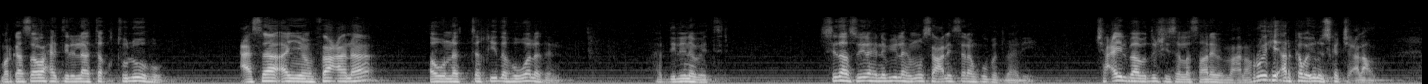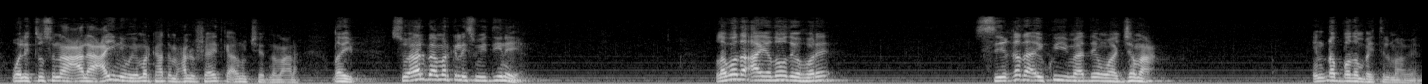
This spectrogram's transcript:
Markaasaa waxay tidhi laa taqtuluuhu casaa an yanfacanaa aw natakhidahu waladan. Ha dilina bay tidhi. Sidaasuu ilahay nebiyullahi muusa calayh salaam ku badbaadiyey jacayl baaba dushiisa la saarayba macnaa. Ruuxii arkaba inuu iska jeclaado. Walitusnaa calaa cayni wey marka hadda maxalu shaahidka aan u jeedno macnaha ayib su'aal baa marka la isweydiinaya. Labada aayadoodee hore siiqada ay ku yimaadeen waa jamac. Indho badan bay tilmaameen.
